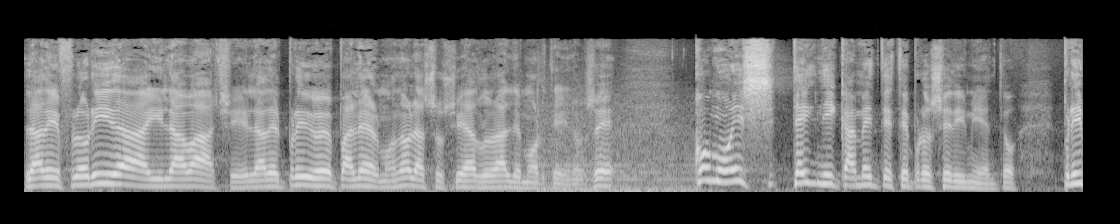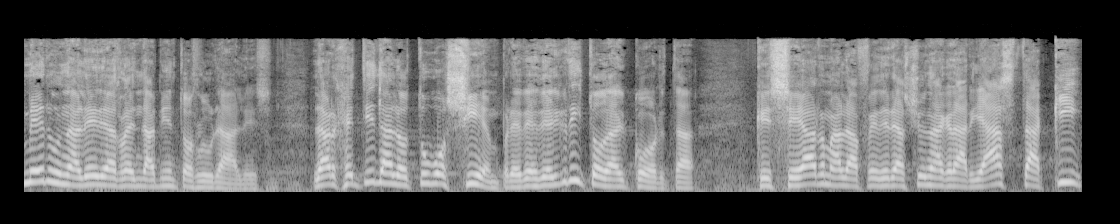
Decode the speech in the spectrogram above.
La de Florida y la Valle, la del predio de Palermo, no la Sociedad Rural de Morteros. ¿eh? ¿Cómo es técnicamente este procedimiento? Primero, una ley de arrendamientos rurales. La Argentina lo tuvo siempre, desde el grito de Alcorta, que se arma la Federación Agraria, hasta aquí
